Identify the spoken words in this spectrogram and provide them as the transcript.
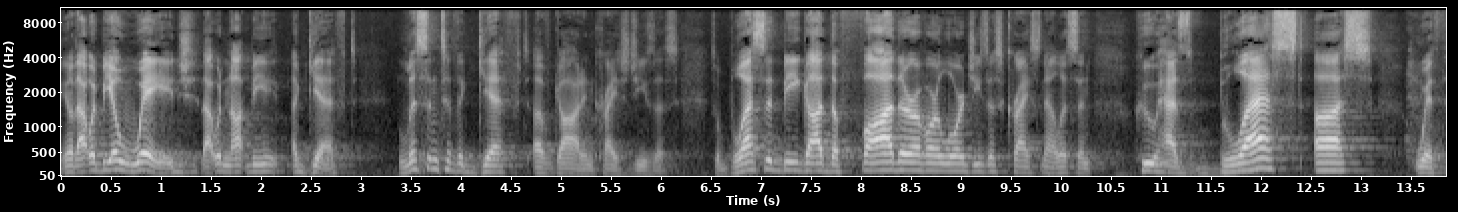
you know that would be a wage, that would not be a gift. Listen to the gift of God in Christ Jesus. So blessed be God the Father of our Lord Jesus Christ. Now listen, who has blessed us with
